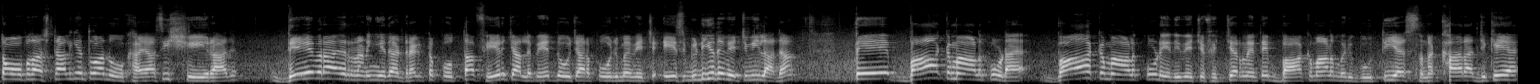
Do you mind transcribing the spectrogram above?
ਟੌਪ ਦਾ ਸਟਾਲੀਆਂ ਤੁਹਾਨੂੰ ਵਿਖਾਇਆ ਸੀ ਸ਼ੇਰਾਜ ਦੇਵਰਾਜ ਰਣੀਏ ਦਾ ਡਾਇਰੈਕਟ ਪੋਤਾ ਫੇਰ ਚੱਲ ਪਏ, ਦੋ ਚਾਰ ਪੋਜ ਮੈਂ ਵਿੱਚ ਇਸ ਵੀਡੀਓ ਦੇ ਵਿੱਚ ਵੀ ਲਾਦਾ ਤੇ ਬਾ ਕਮਾਲ ਘੋੜਾ ਹੈ। ਬਾ ਕਮਾਲ ਘੋੜੇ ਦੇ ਵਿੱਚ ਫਿਚਰ ਨੇ ਤੇ ਬਾ ਕਮਾਲ ਮਜ਼ਬੂਤੀ ਹੈ, ਸਨੱਖਾ ਰੱਜ ਕੇ ਹੈ।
